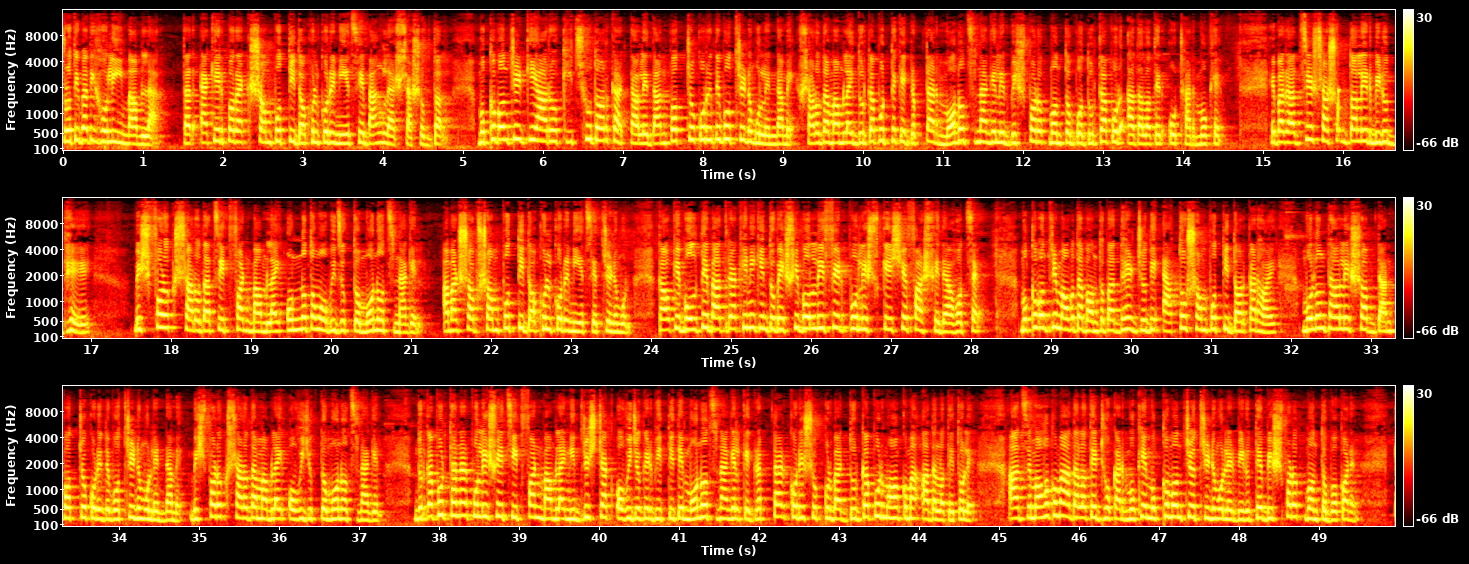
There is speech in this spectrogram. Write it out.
প্রতিবাদী হলেই মামলা। তার একের পর এক সম্পত্তি দখল করে নিয়েছে বাংলার শাসক দল। মুখ্যমন্ত্রীর কি আরও কিছু দরকার? তাহলে দানপত্র করে দেব তৃণমূলের নামে। সারদা মামলায় দুর্গাপুর থেকে গ্রেপ্তার মনোজ নাগেলের বিস্ফোরক মন্তব্য দুর্গাপুর আদালতের ওঠার মুখে। এবার রাজ্যের শাসক দলের বিরুদ্ধে বিস্ফোরক সারদা চিটফান্ড মামলায় অন্যতম অভিযুক্ত মনোজ নাগেল। আমার সব সম্পত্তি দখল করে নিয়েছে তৃণমূল। কাউকে বলতে বাদ রাখেনি, কিন্তু বেশি বললেই ফের পুলিশকে সে ফাঁসি দেওয়া হচ্ছে। মুখ্যমন্ত্রী মমতা বন্দ্যোপাধ্যায়ের যদি এত সম্পত্তি দরকার হয়, বলুন তাহলে সব দানপত্র করে দেব তৃণমূলের নামে। বিস্ফোরক সারদা মামলায় অভিযুক্ত মনোজ নাগেল। দুর্গাপুর থানার পুলিশ এই চিটফান্ড মামলায় নির্দিষ্ট এক অভিযোগের ভিত্তিতে মনোজ নাগেলকে গ্রেপ্তার করে শুক্রবার দুর্গাপুর মহকুমা আদালতে তোলে। আজ মহকুমা আদালতে ঢোকার মুখে মুখ্যমন্ত্রী ও তৃণমূলের বিরুদ্ধে বিস্ফোরক মন্তব্য করেন।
